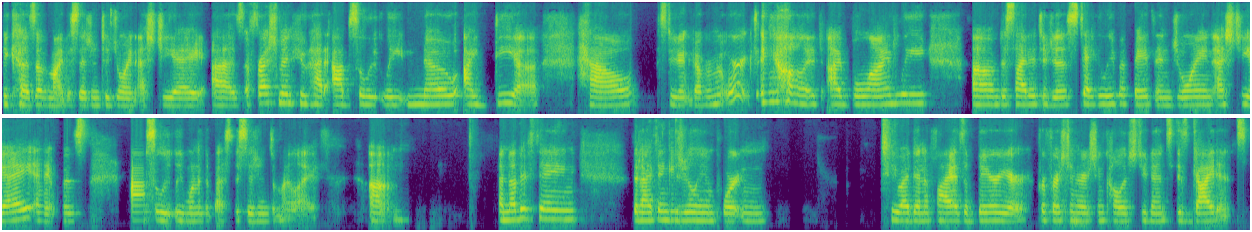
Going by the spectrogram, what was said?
because of my decision to join SGA as a freshman who had absolutely no idea how student government worked in college. I blindly um, decided to just take a leap of faith and join SGA, and it was absolutely one of the best decisions of my life. Um, another thing that I think is really important to identify as a barrier for first generation college students is guidance.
